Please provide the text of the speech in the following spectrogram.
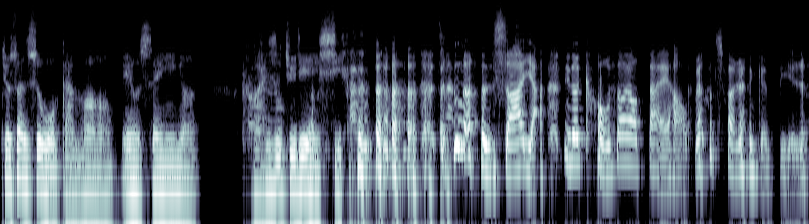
就算是我感冒没有声音啊，我还是去练习。真的很沙哑，你的口罩要戴好，不要传染给别人。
